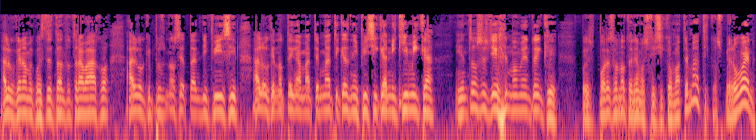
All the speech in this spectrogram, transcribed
algo que no me cueste tanto trabajo, algo que pues no sea tan difícil, algo que no tenga matemáticas, ni física, ni química. Y entonces llega el momento en que, pues por eso no tenemos físico-matemáticos. Pero bueno,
